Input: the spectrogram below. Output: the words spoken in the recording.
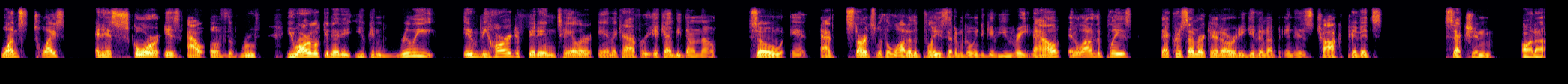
once, twice, and his score is out of the roof. You are looking at it, you can really, it would be hard to fit in Taylor and McCaffrey. It can be done though. So that starts with a lot of the plays that I'm going to give you right now, and a lot of the plays that Chris Emmerich had already given up in his chalk pivots section on uh,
